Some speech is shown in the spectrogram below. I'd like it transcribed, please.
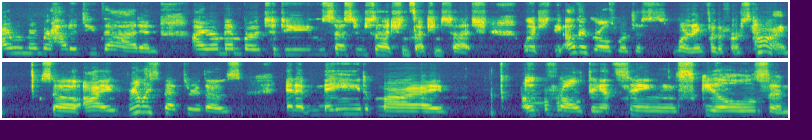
I remember how to do that. And I remember to do such and such and such and such, which the other girls were just learning for the first time. So I really sped through those, and it made my overall dancing skills and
